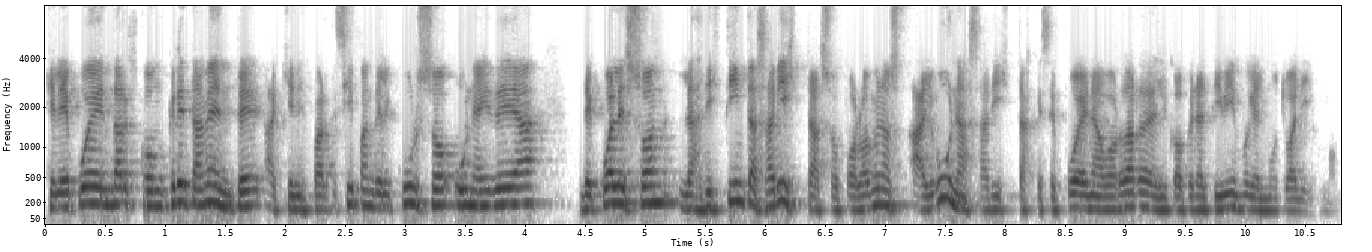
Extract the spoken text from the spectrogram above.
que le pueden dar concretamente a quienes participan del curso una idea de cuáles son las distintas aristas, o por lo menos algunas aristas que se pueden abordar desde el cooperativismo y el mutualismo.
